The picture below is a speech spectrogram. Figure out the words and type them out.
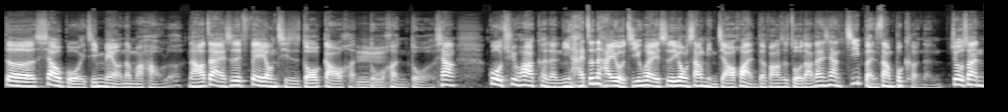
得效果已经没有那么好了，然后再来是费用其实都高很多嗯很多。像过去的话，可能你还真的还有机会是用商品交换的方式做到，但是像基本上不可能。就算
